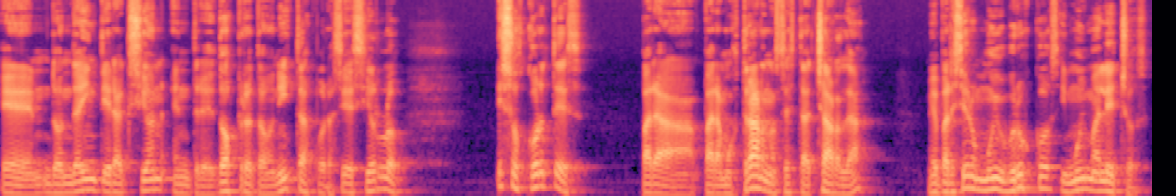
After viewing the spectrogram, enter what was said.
en donde hay interacción entre dos protagonistas, por así decirlo. Esos cortes para, para mostrarnos esta charla me parecieron muy bruscos y muy mal hechos.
